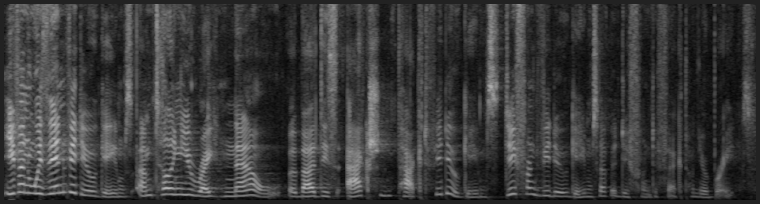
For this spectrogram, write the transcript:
Even within video games, I'm telling you right now about these action packed video games. Different video games have a different effect on your brains.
